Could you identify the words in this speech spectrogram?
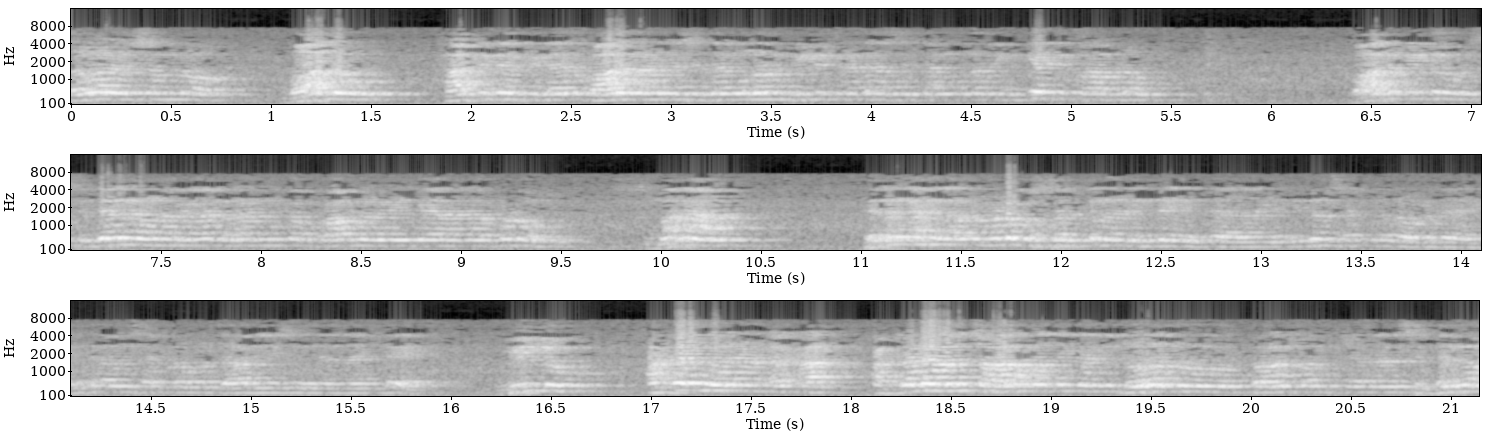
సమావేశంలో వాళ్ళు హ్యాపీగా ఫీల్ అయ్యారు. వాళ్ళు వెళ్ళడానికి సిద్ధంగా ఉన్నారు వీళ్ళు వెళ్ళడానికి సిద్ధంగా ఉన్నారు. ఇంకేంటి ప్రాబ్లం వాళ్ళు వీళ్ళు సిద్ధంగా ఉన్నారు కదా ప్రాబ్లం ఏంటి అన్నప్పుడు మన తెలంగాణ గవర్నమెంట్ ఒక సర్కులర్ ఇండియన్ సర్కులర్ ఒకటే. ఇండియన్ సర్కులర్ జారీ చేసింది ఏంటంటే వీళ్ళు అక్కడ అక్కడ వాళ్ళు చాలా మంది ఇక్కడికి దూరాలు ట్రాన్స్ఫర్ చేయడానికి సిద్ధంగా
